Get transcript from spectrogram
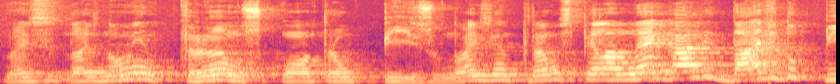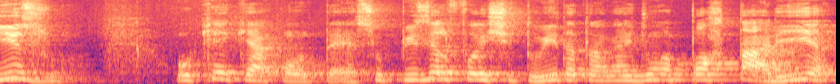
Nós, nós não entramos contra o piso, nós entramos pela legalidade do piso. O que que acontece? O PIS ele foi instituído através de uma portaria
